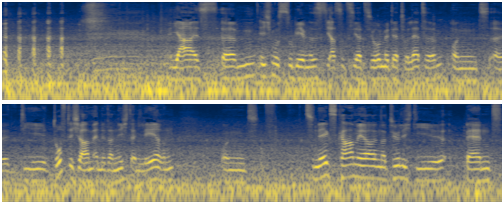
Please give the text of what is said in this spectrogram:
ja, es, ähm, ich muss zugeben, das ist die Assoziation mit der Toilette und äh, die durfte ich ja am Ende dann nicht entleeren. Und zunächst kam ja natürlich die Band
